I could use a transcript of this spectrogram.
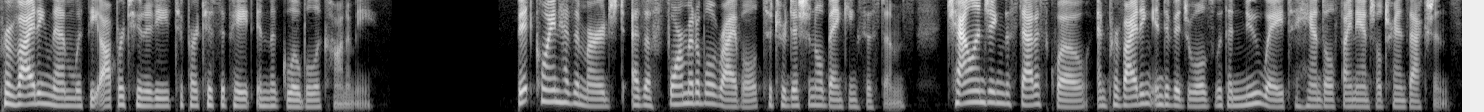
providing them with the opportunity to participate in the global economy. Bitcoin has emerged as a formidable rival to traditional banking systems, challenging the status quo and providing individuals with a new way to handle financial transactions.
